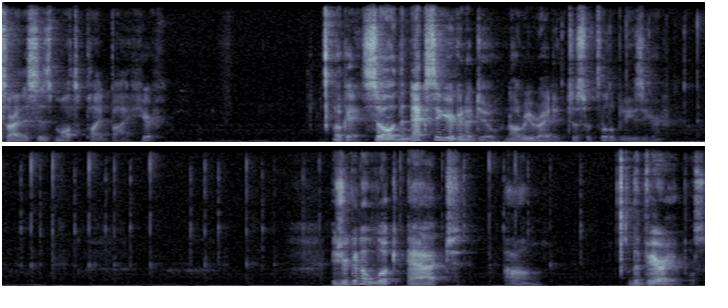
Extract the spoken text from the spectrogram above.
Sorry, this is multiplied by here. Okay, so the next thing you're going to do, and I'll rewrite it just so it's a little bit easier, is you're going to look at um, the variables.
